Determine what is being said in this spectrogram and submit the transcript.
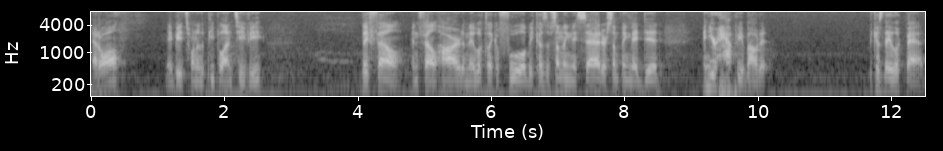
at all. Maybe it's one of the people on TV. They fell and fell hard and they look like a fool because of something they said or something they did, and you're happy about it because they look bad.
